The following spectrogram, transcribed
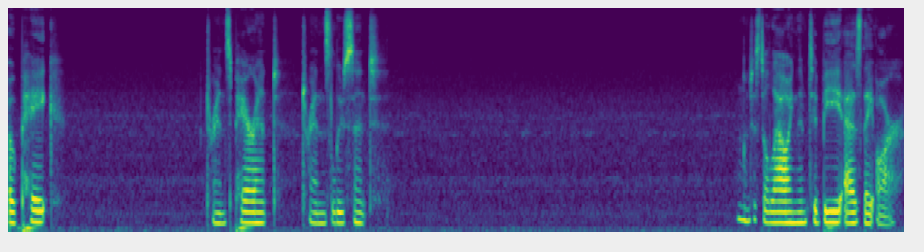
opaque, transparent, translucent. And just allowing them to be as they are.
